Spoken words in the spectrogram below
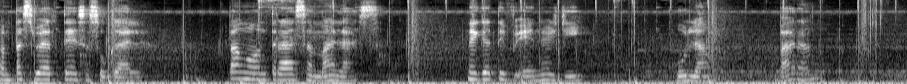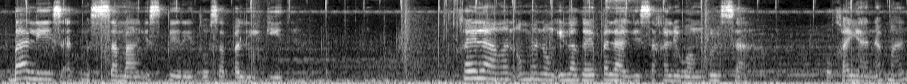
pampaswerte sa sugal, pangontra sa malas, negative energy, ulam, barang, balis at masasamang espiritu sa paligid. Kailangan umanong ilagay palagi sa kaliwang bulsa o kaya naman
